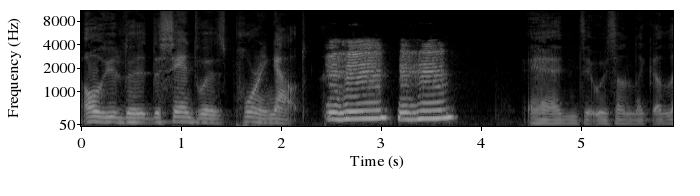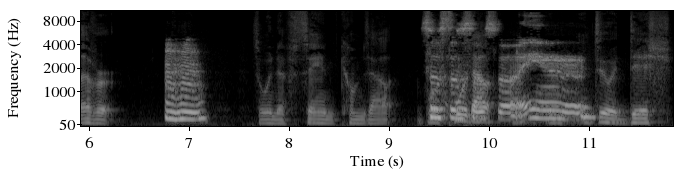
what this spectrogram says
Oh, the the sand was pouring out. Mm-hmm. Mm-hmm. And it was on like a lever. Mm-hmm. So when the sand comes out, so, so, so, out so, into a dish,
